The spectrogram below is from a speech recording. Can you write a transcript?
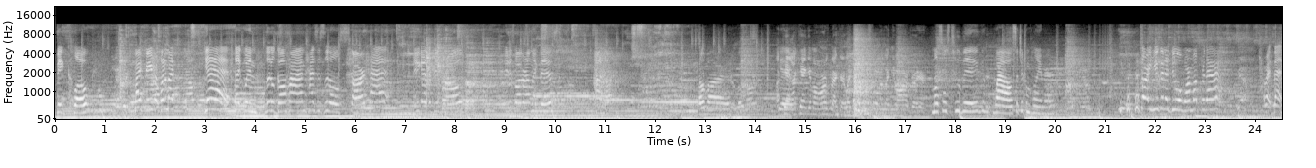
Big cloak. My favorite, one of my, yeah, like when little Gohan has his little star hat, and he got the big robe, he just walk around like this. I don't know. Low bar. I Yeah. can't I can't get my arms back there. Like as I get my arms right here. Muscles too big. Wow, such a complainer. so are you gonna do a warm up for that? Yeah. All right, bet.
